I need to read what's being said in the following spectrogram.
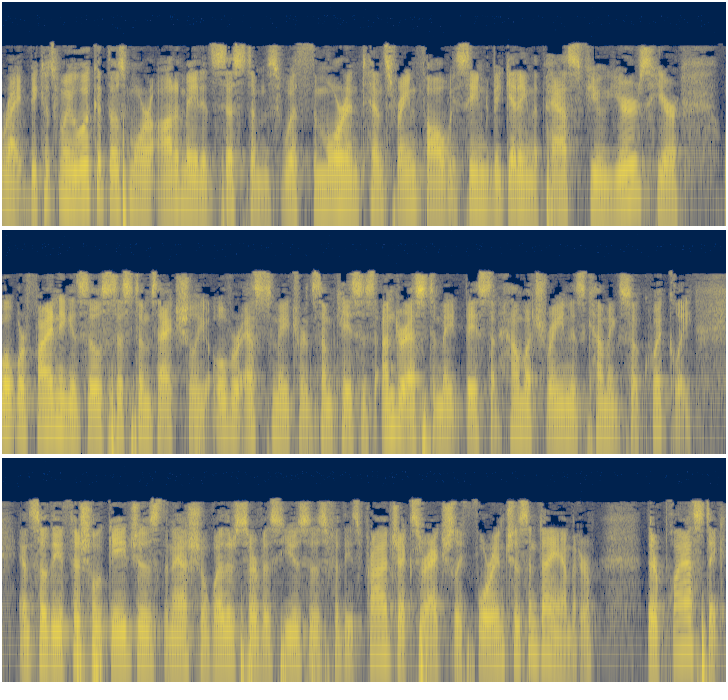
Right, because when we look at those more automated systems with the more intense rainfall we seem to be getting the past few years here, what we're finding is those systems actually overestimate or in some cases underestimate based on how much rain is coming so quickly. And so the official gauges the National Weather Service uses for these projects are actually four inches in diameter. They're plastic,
